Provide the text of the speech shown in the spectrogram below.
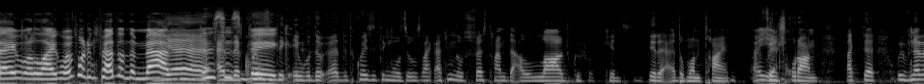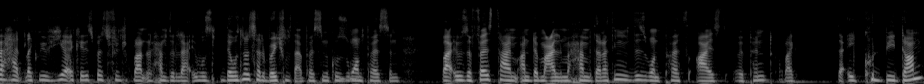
They were like, "We're putting Perth on the map. Yeah, this and is the crazy big." thing, it was the, uh, the crazy thing was it was like I think it was the first time that a large group of kids did it at the one time. Like Oh, yeah. finished Quran. Like the we've never had like we've here okay this person finished Quran. Alhamdulillah, it was there was no celebration for that person because it was one person, but it was the first time under Ma'al Muhammad, and I think this is when Perth's eyes opened like that it could be done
